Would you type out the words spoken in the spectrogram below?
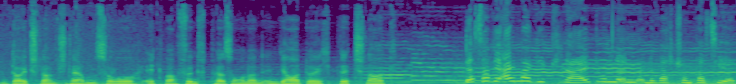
In Deutschland sterben so etwa fünf Personen im Jahr durch Blitzschlag. Das hat einmal geknallt und dann war schon passiert.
